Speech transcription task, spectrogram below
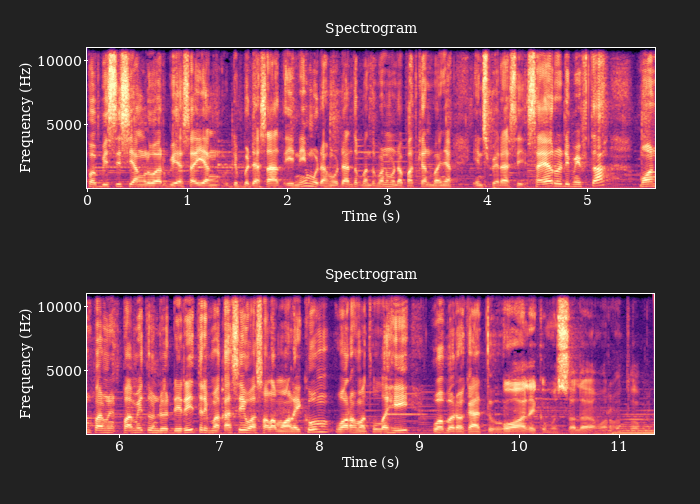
pebisnis yang luar biasa yang dibedah saat ini. Mudah-mudahan teman-teman mendapatkan banyak inspirasi. Saya Rudi Miftah, mohon pamit, undur diri. Terima kasih. Wassalamualaikum warahmatullahi wabarakatuh. Waalaikumsalam warahmatullahi wabarakatuh.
